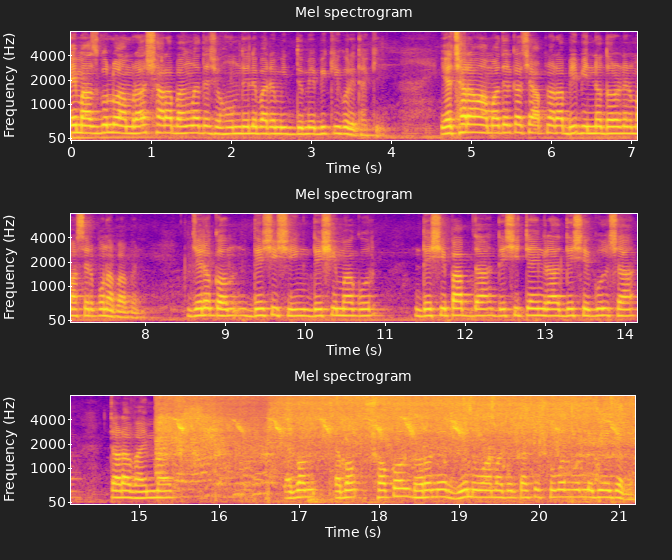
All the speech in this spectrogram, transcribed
এই মাছগুলো আমরা সারা বাংলাদেশে হোম ডেলিভারির মাধ্যমে বিক্রি করে থাকি। এছাড়াও আমাদের কাছে আপনারা বিভিন্ন ধরনের মাছের পোনা পাবেন। যেরকম দেশি শিং, দেশি মাগুর, দেশি পাবদা, দেশি ট্যাংরা, দেশি গুলশা, তারা ভাই মাছ এবং এবং সকল ধরনের রেনু আমাদের কাছে সুবল মূল্যে পেয়ে যাবেন।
